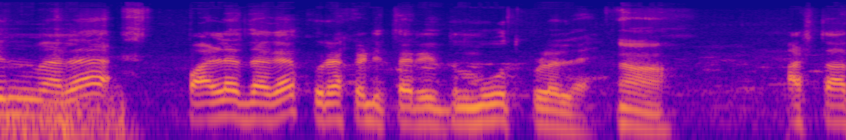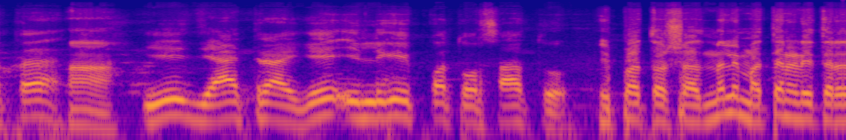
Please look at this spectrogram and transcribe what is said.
ಇನ್ಮೇಲೆ ಪಾಳ್ಯದಾಗ ಕುರಿ ಕಡಿತಾರೆ ಇದು ಮುಗಿದ ಕೂಡಲೇ ಅಷ್ಟಾತ ಈ ಜಾತ್ರೆ ಆಗಿ ಇಲ್ಲಿಗೆ ಇಪ್ಪತ್ತು ವರ್ಷ ಆತು. ಇಪ್ಪತ್ತು ವರ್ಷ ಆದ್ಮೇಲೆ ಮತ್ತೆ ನಡೀತಾರ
